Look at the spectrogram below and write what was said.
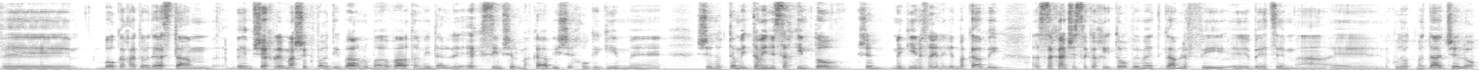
ובואו ככה, אתה יודע, סתם, בהמשך למה שכבר דיברנו בעבר, תמיד על אקסים של מכבי שחוגגים, שתמיד תמיד משחקים טוב כשהם מגיעים לשחק נגד מכבי, אז השחקן ששחק הכי טוב באמת, גם לפי בעצם הנקודות מדד שלו,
